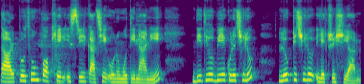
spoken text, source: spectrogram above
তার প্রথম পক্ষের স্ত্রীর কাছে অনুমতি না নিয়ে দ্বিতীয় বিয়ে করেছিল। লোকটি ছিল ইলেকট্রিশিয়ান।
